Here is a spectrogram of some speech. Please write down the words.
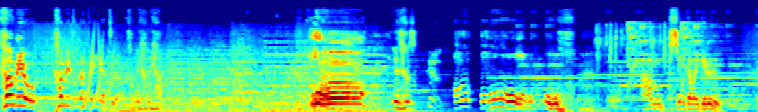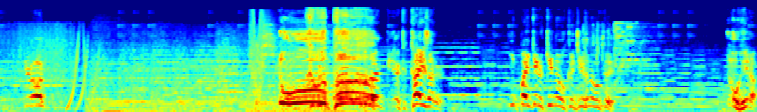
亀を亀と仲いいやつだ。亀ハメハおおよしおおおおあの進化もいける。よっおおこのパワーカイザル。いっぱいいける。9の奥10の奥。おヘラ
